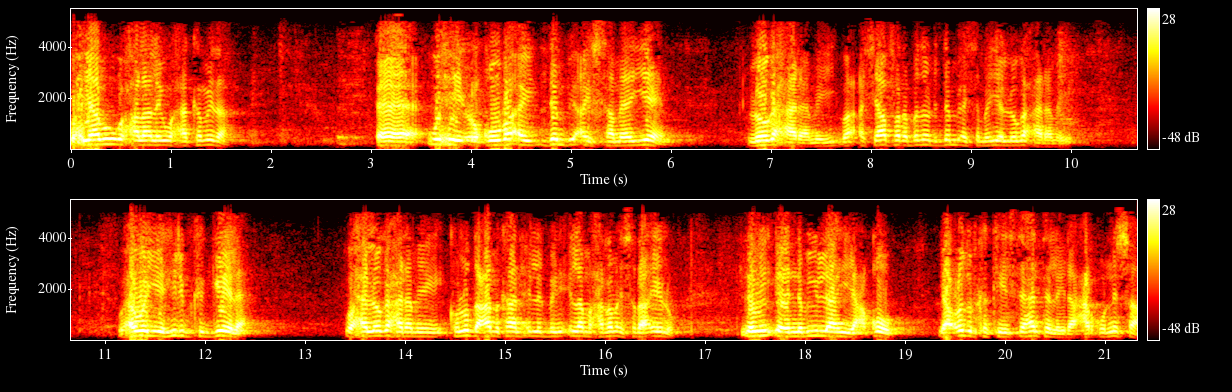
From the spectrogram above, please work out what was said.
Waxyaabuhu u xalaalay waxaa ka mid a wixii cuquubo ay dembi ay sameeyeen looga xaaraameeyey ashyaa fara badanoo dembi ay sameeyeen looga xaaraameeyey waxaa weeye hilibka geela waxaa looga xaraameeyey kullu dacaami kaana xilla bayni ilaa maxarama israa'iilu nabiyullaahi yacquub yaa cudurka keystahanta la yidhaha carqunisa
